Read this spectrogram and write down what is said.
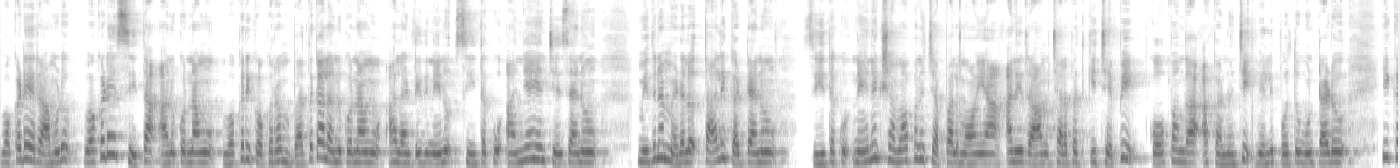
ఒకడే రాముడు ఒకడే సీత అనుకున్నాము. ఒకరికొకరం బ్రతకాలనుకున్నాము. అలాంటిది నేను సీతకు అన్యాయం చేశాను. మిథున మెడలో తాలి కట్టాను. సీతకు నేనే క్షమాపణ చెప్పాలి మోయ అని రామ్ చలపతికి చెప్పి కోపంగా అక్కడి నుంచి వెళ్ళిపోతూ ఉంటాడు. ఇక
